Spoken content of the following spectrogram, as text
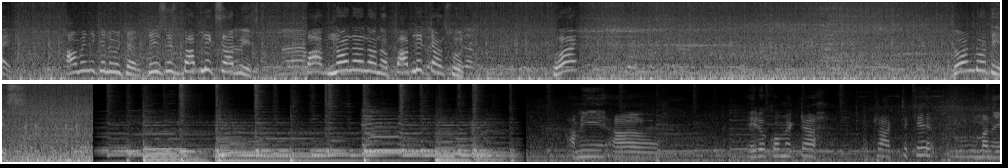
Why? How many kilometers? This is public service. Pub- no, no, no, no. Public transport. What? Don't do this. আমি এরকম একটা ট্রাক থেকে মানে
